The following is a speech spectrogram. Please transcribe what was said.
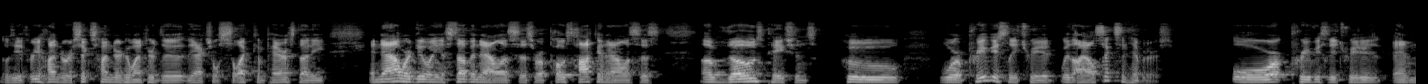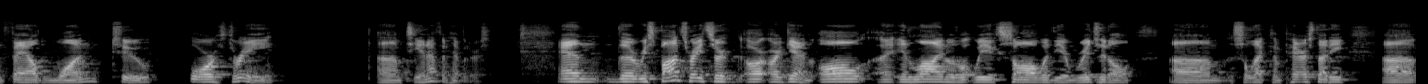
it was either 300 or 600 who entered the, the actual select compare study. And now we're doing a sub-analysis or a post hoc analysis of those patients who were previously treated with IL-6 inhibitors or previously treated and failed one, two, or three um, TNF inhibitors. And the response rates are, are, are again, all uh, in line with what we saw with the original um, select compare study, uh,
